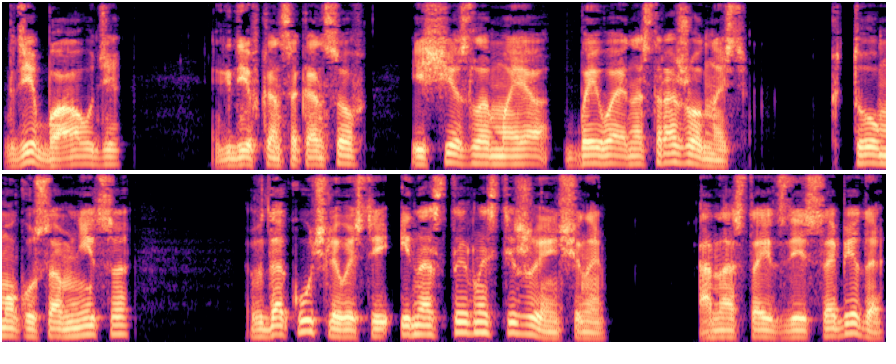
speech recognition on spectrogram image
Где Бауди? Где, в конце концов, исчезла моя боевая настороженность? Кто мог усомниться в докучливости и настырности женщины? Она стоит здесь с обеда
